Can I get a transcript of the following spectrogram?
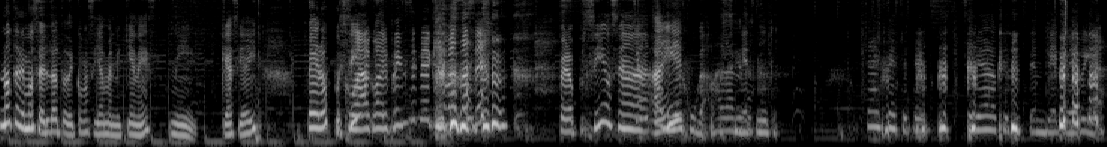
no tenemos el dato de cómo se llama ni quién es, ni qué hacía ahí. Pero pues sí, Jugar con el príncipe, ¿qué vas a hacer? pero pues sí, o sea, Yo ahí jugaba, la así neta. desnudo. Ya que se te se viera lo que tendría que ver ya.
